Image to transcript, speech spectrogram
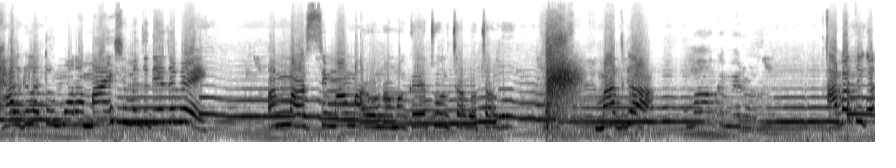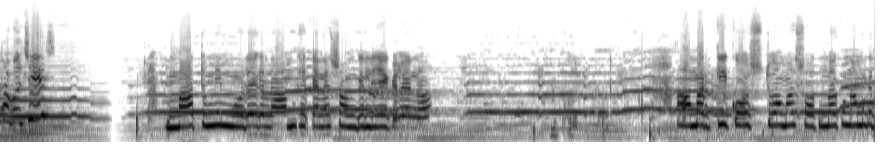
থালগুলা তোর মরা মা এসে মেজে দিয়ে যাবে? আমি মারছি মা মারো না আমাকে চল চালো চালো মাজগা মাকে মেরো আবার তুই কথা বলছিস? মা তুমি মরে গেলে আমাকে কেন সঙ্গে নিয়ে গেলে না? আমার কি কষ্ট? আমার স্বপ্ন এখন আমাকে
